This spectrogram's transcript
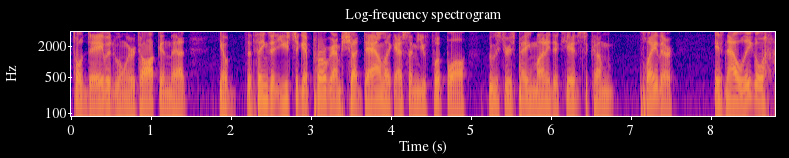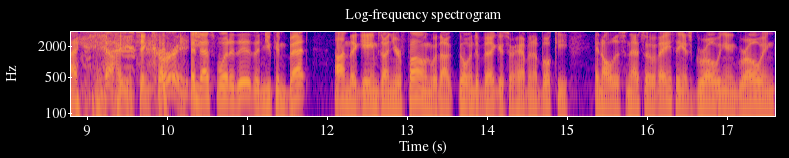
told David when we were talking that you know the things that used to get programs shut down, like SMU football, boosters paying money to kids to come play there, is now legalized. Yeah, it's encouraged. and that's what it is. And you can bet on the games on your phone without going to Vegas or having a bookie and all this and that. So if anything, it's growing and growing.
